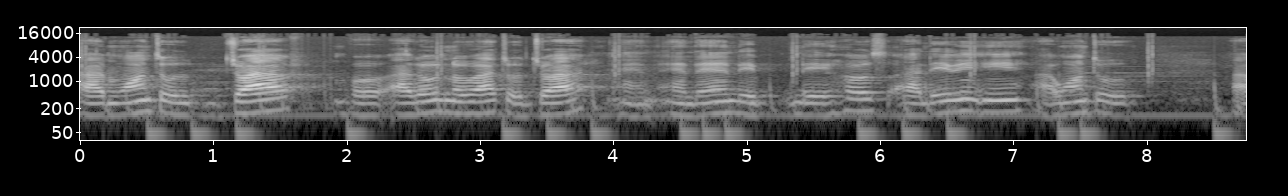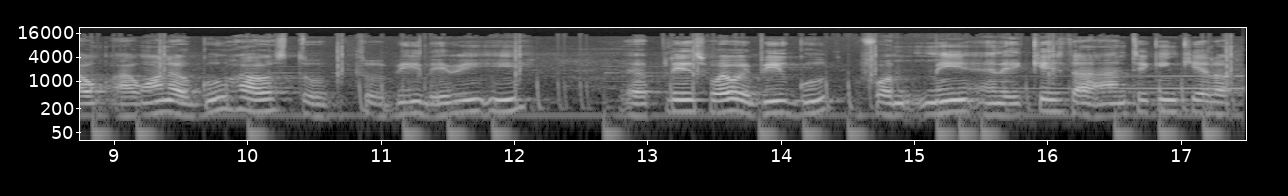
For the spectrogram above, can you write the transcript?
I want to drive, but I don't know how to drive. And, and then the, the house I living in, I want to, I, I want a good house to, to be living in, a place where will be good for me and the kids that I'm taking care of.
